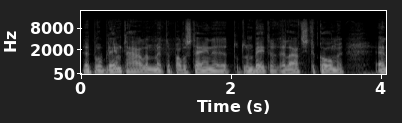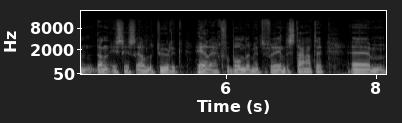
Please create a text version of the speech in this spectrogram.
het probleem te halen met de Palestijnen... tot een betere relatie te komen. En dan is Israël natuurlijk heel erg verbonden met de Verenigde Staten... Um,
